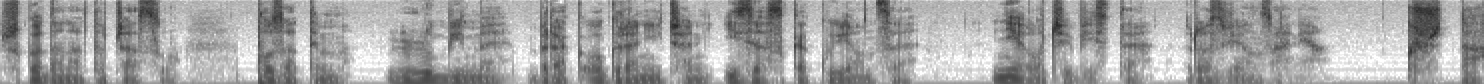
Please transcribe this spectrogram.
Szkoda na to czasu. Poza tym lubimy brak ograniczeń i zaskakujące, nieoczywiste rozwiązania. Krzta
